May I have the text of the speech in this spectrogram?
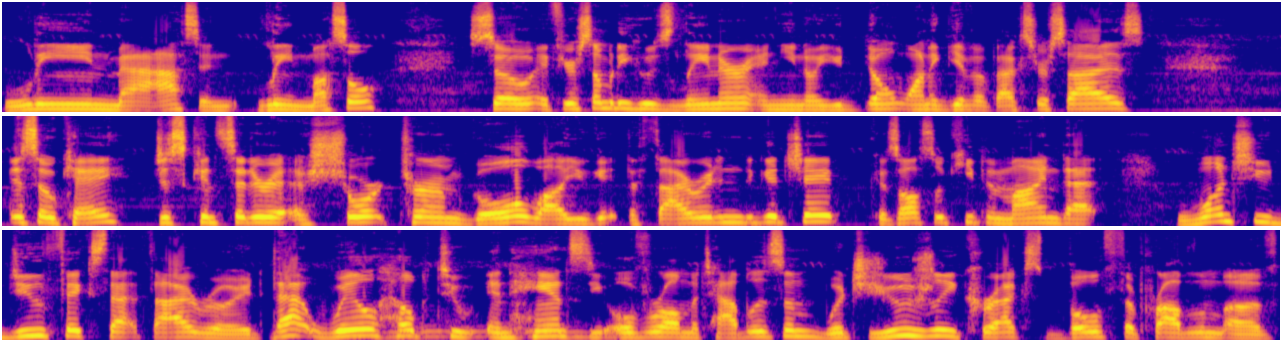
lean mass and lean muscle. So if you're somebody who's leaner and you know you don't want to give up exercise it's okay. Just consider it a short term goal while you get the thyroid into good shape. Because also keep in mind that once you do fix that thyroid, that will help to enhance the overall metabolism, which usually corrects both the problem of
